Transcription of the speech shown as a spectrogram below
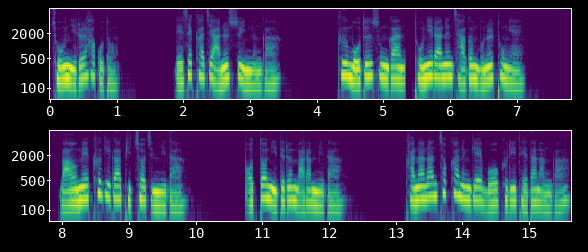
좋은 일을 하고도 내색하지 않을 수 있는가? 그 모든 순간 돈이라는 작은 문을 통해 마음의 크기가 비춰집니다. 어떤 이들은 말합니다. 가난한 척하는 게 뭐 그리 대단한가?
